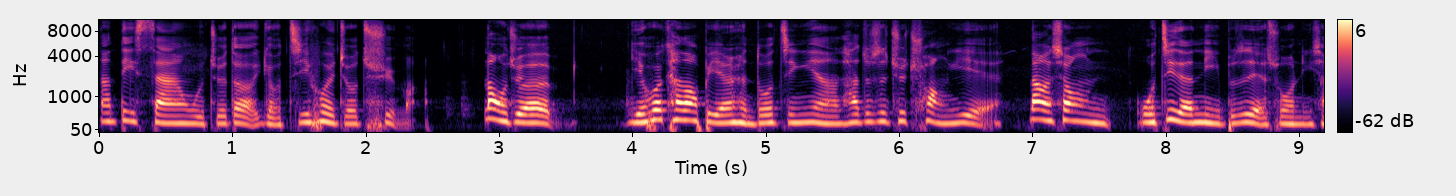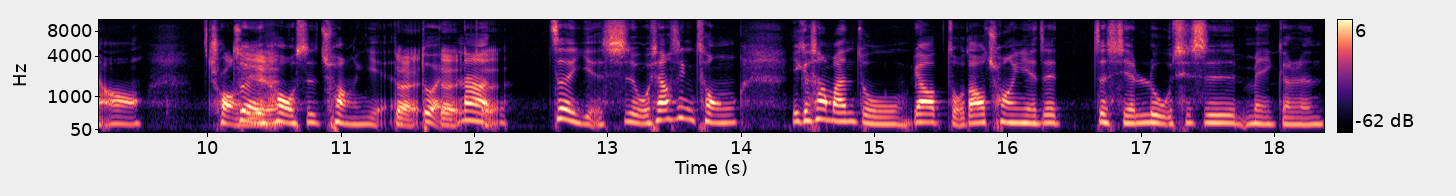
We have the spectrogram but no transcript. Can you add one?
那第三，我觉得有机会就去嘛。那我觉得也会看到别人很多经验啊，他就是去创业。那像我记得你不是也说你想要创业最后是创业？对对那这也是我相信从一个上班族要走到创业这这些路，其实每个人，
